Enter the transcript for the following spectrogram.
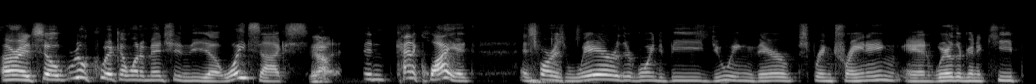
All right. So, real quick, I want to mention the uh, White Sox. Yeah. Uh, been kind of quiet as far as where they're going to be doing their spring training and where they're going to keep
